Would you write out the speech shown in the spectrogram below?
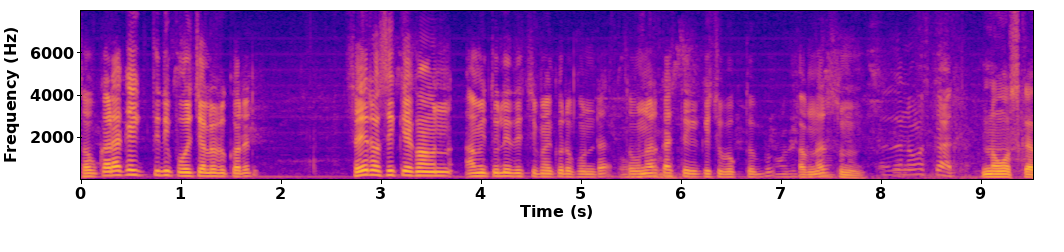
সব কাড়াকেই তিনি পরিচালনা করেন। সেই রসিককে এখন আমি তুলে দিচ্ছি মাইক্রোফোনটা। তো ওনার কাছ থেকে কিছু বক্তব্য আপনার শুনুন। নমস্কার। নমস্কার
